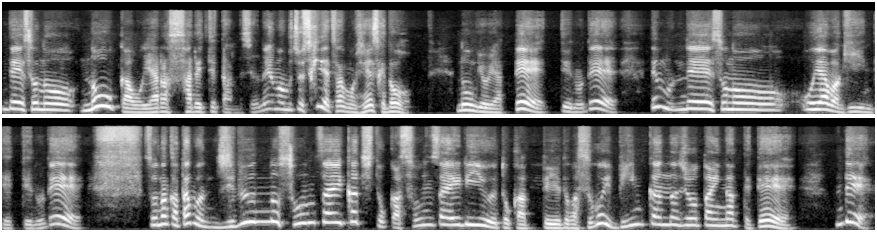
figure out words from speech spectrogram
で、その農家をやらされてたんですよね。まあもちろん好きでやってたかもしれないですけど、農業やってっていうので、でも、で、その、親は議員でっていうので、そうなんか多分自分の存在価値とか存在理由とかっていうのがすごい敏感な状態になってて、で、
